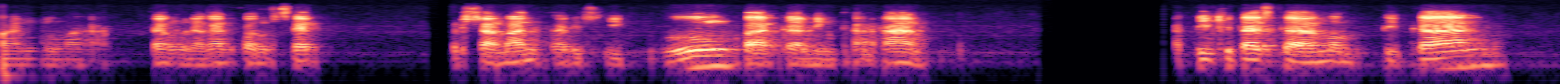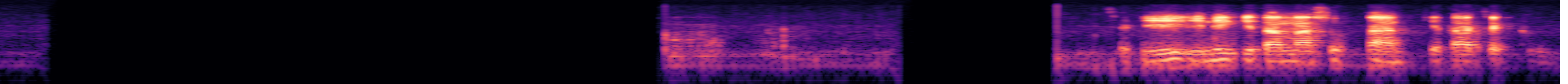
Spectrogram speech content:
manual. Kita menggunakan konsep persamaan garis lingkung pada lingkaran. Tapi kita sudah membuktikan Jadi ini kita masukkan, kita cek dulu.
